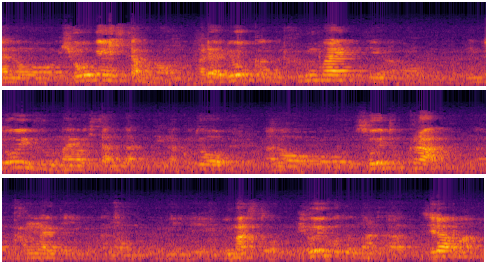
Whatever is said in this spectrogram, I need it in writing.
あの表現したものあるいは良寛の振る舞いっていうのはどういう振る舞いをしたんだっていうようなことをあのそういうとこから考えてあの見ますとどういうことになるか。それはま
